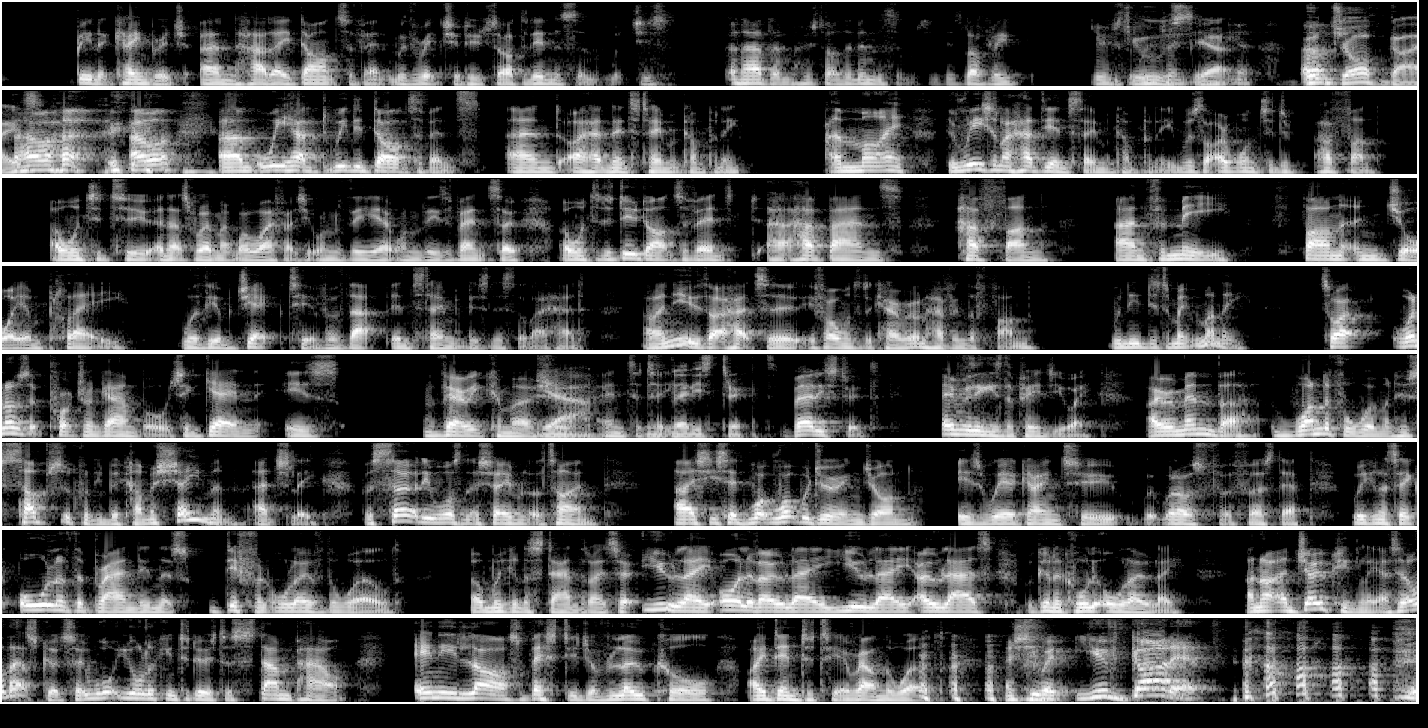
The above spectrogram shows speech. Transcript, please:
been at Cambridge and had a dance event with Richard, who started Innocent, which is, and Adam, who started Innocent, which is this lovely juice. Juice, drinking. yeah. Good Um, job, guys. our, our, um, we had we did dance events, and I had an entertainment company. And my the reason I had the entertainment company was that I wanted to have fun. I wanted to, and that's where I met my wife actually at one of the uh, one of these events. So I wanted to do dance events, uh, have bands, have fun, and for me, fun and joy and play were the objective of that entertainment business that I had. And I knew that I had to, if I wanted to carry on having the fun, we needed to make money. So I, when I was at Procter and Gamble, which again is very commercial yeah. entity, Very strict. very strict. Everything is the PG way. I remember a wonderful woman who subsequently become a shaman, actually, but certainly wasn't a shaman at the time. Uh, she said, "What what we're doing, John, is we're going to when I was first there, we're going to take all of the branding that's different all over the world, and we're going to standardize. So Olay, oil of Olay, Olay, Olaz, we're going to call it all Olay." And I jokingly, I said, "Oh, that's good. So what you're looking to do is to stamp out." Any last vestige of local identity around the world. And she went, You've got it.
